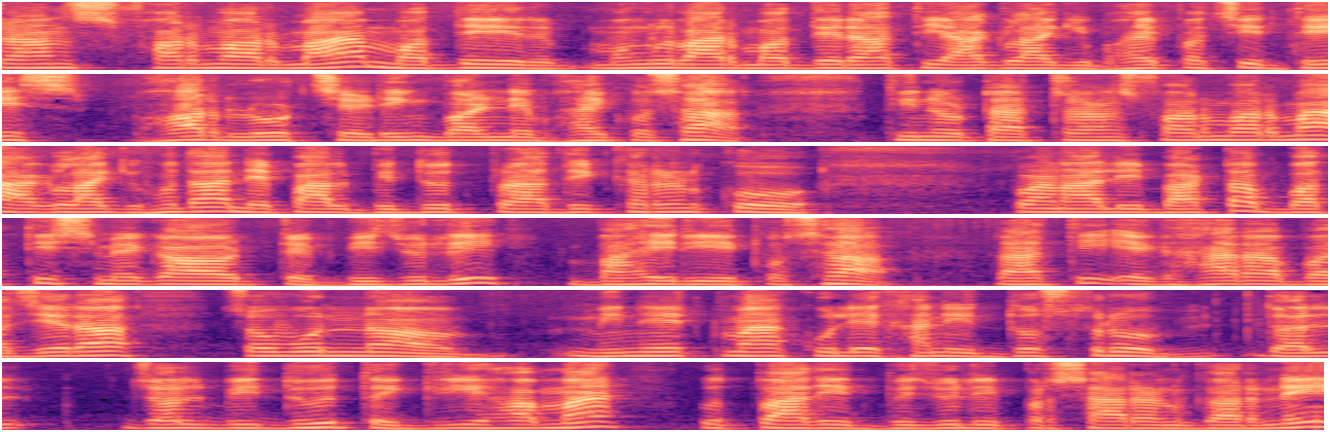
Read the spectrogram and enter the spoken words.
ट्रान्सफर्मरमा मध्य मंगलबार मध्यराती आगलागी भएपछि देशभर लोड सेडिङ बढ्ने भएको छ। तीनवटा ट्रान्सफर्मरमा आगलागी हुँदा नेपाल विद्युत प्राधिकरणको प्रणालीबाट बत्तीस मेगावट बिजुली बाहिरिएको छ। राति एघार बजेर चौवन्न मिनटमा कुलेखानी दोस्रो जलविद्युत गृहमा उत्पादित बिजुली प्रसारण गर्ने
